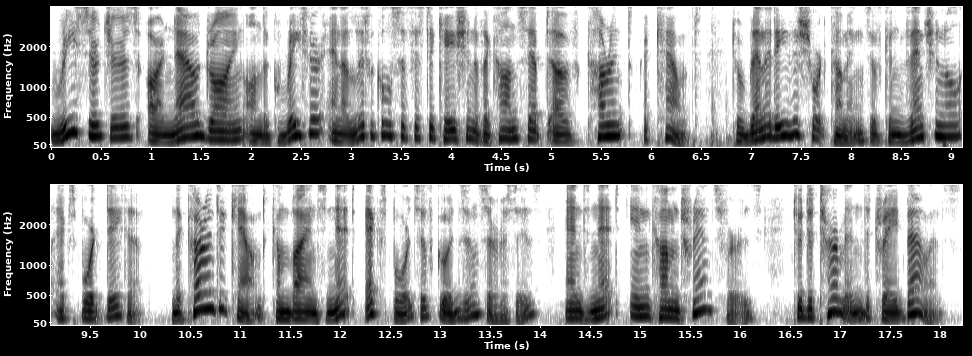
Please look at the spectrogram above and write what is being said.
Researchers are now drawing on the greater analytical sophistication of the concept of current account to remedy the shortcomings of conventional export data. The current account combines net exports of goods and services and net income transfers to determine the trade balance.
